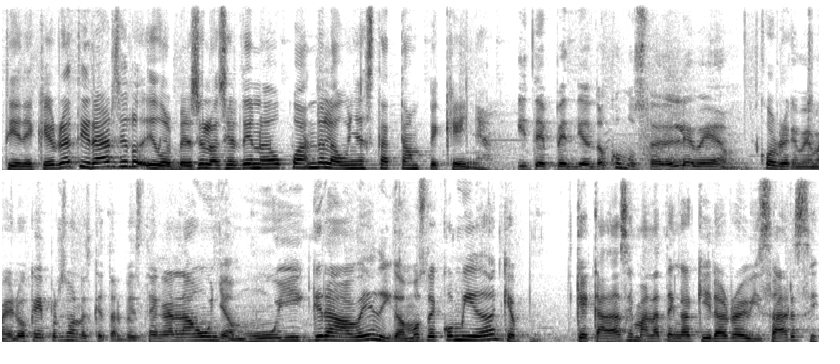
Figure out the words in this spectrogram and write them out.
tiene que retirárselo y volvérselo a hacer de nuevo cuando la uña está tan pequeña. Y dependiendo como ustedes le vean. Correcto. Porque me imagino que hay personas que tal vez tengan la uña muy grave, digamos de comida, que, que cada semana tenga que ir a revisarse.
